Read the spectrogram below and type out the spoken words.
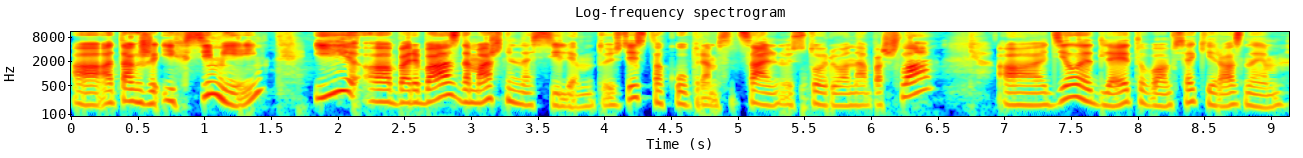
а, а также их семей и а, борьба с домашним насилием. То есть здесь такую прям социальную историю она пошла, а, делает для этого всякие разные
